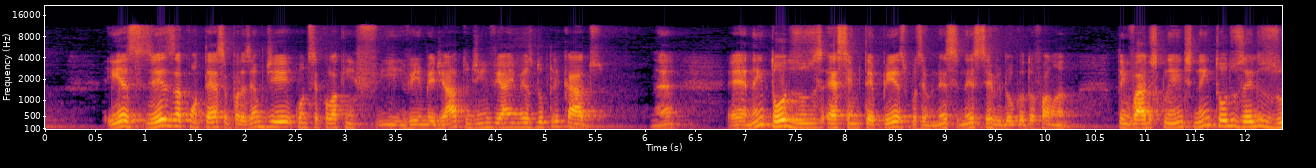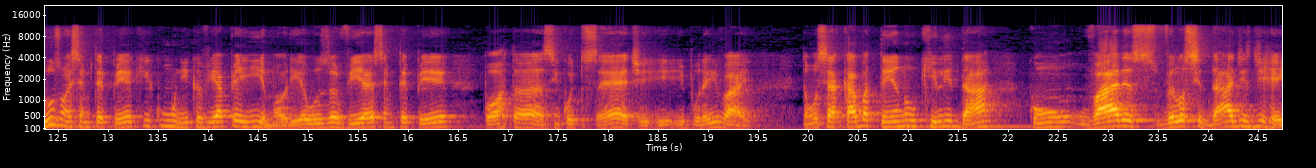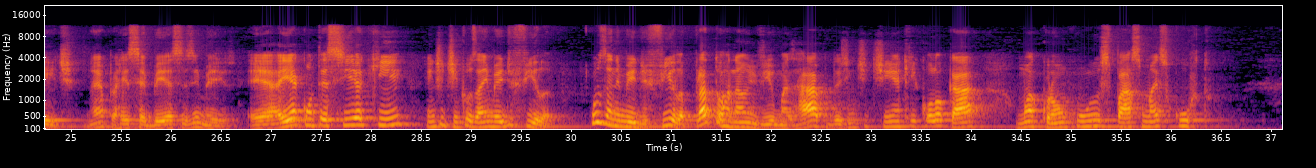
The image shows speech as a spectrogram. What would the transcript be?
E às vezes acontece, por exemplo, de quando você coloca em envio imediato, de enviar e-mails duplicados. Né? É, nem todos os SMTPs, por exemplo, nesse, nesse servidor que eu estou falando, tem vários clientes, nem todos eles usam SMTP que comunica via API, a maioria usa via SMTP porta 587 e, e por aí vai. Então você acaba tendo que lidar com várias velocidades de rate né, para receber esses e-mails. É, aí acontecia que a gente tinha que usar e-mail de fila. Usando e-mail de fila, para tornar o envio mais rápido, a gente tinha que colocar uma cron com um espaço mais curto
